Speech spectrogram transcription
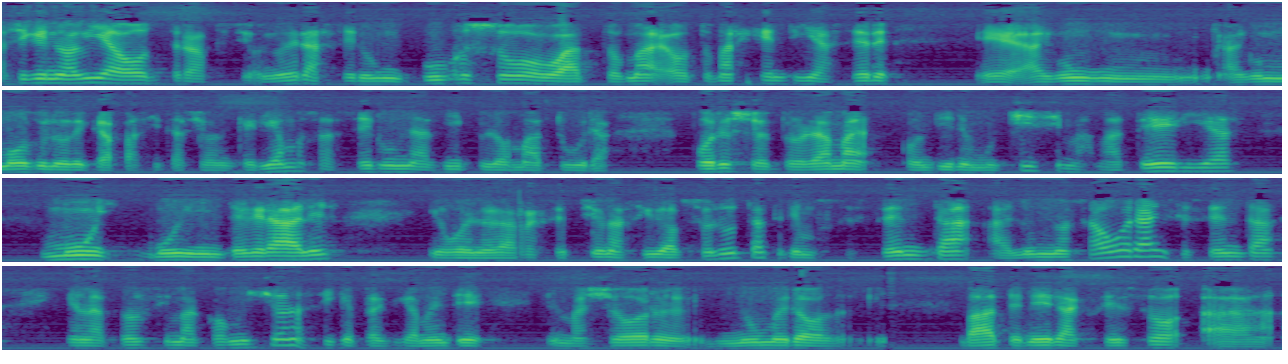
Así que no había otra opción, no era hacer un curso o, a tomar, o tomar gente y hacer eh, algún, algún módulo de capacitación. Queríamos hacer una diplomatura. Por eso el programa contiene muchísimas materias, muy, muy integrales, y bueno, la recepción ha sido absoluta, tenemos 60 alumnos ahora y 60 en la próxima comisión, así que prácticamente el mayor número va a tener acceso a,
